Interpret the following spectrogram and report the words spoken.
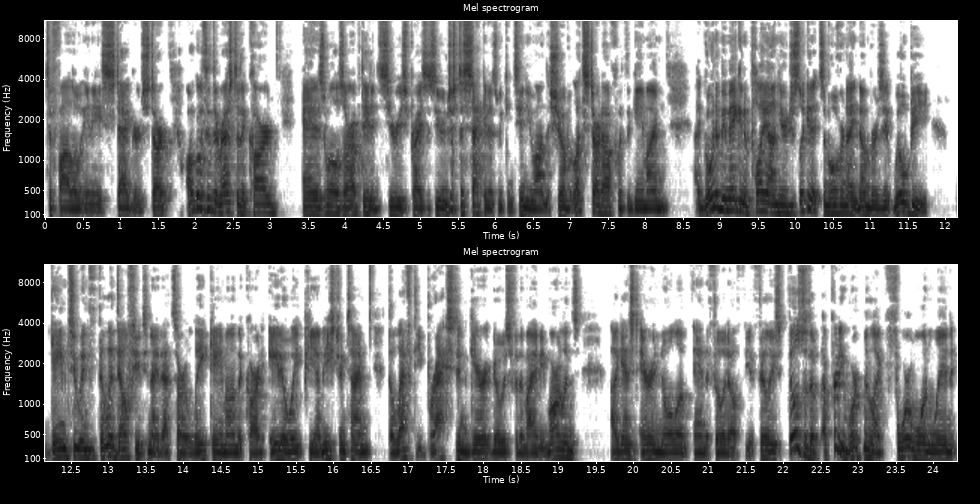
to follow in a staggered start. I'll go through the rest of the card and as well as our updated series prices here in just a second as we continue on the show. But let's start off with the game I'm going to be making a play on here. Just looking at some overnight numbers, it will be game two in Philadelphia tonight. That's our late game on the card, 8:08 p.m. Eastern Time. The lefty Braxton Garrett goes for the Miami Marlins against Aaron Nola and the Philadelphia Phillies. Phillies with a, a pretty workmanlike 4 1 win,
